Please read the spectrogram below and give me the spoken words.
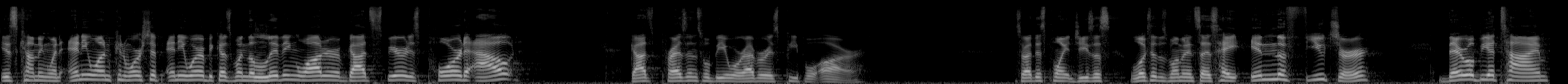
is coming when anyone can worship anywhere, because when the living water of God's Spirit is poured out, God's presence will be wherever his people are. So at this point, Jesus looks at this woman and says, Hey, in the future, there will be a time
